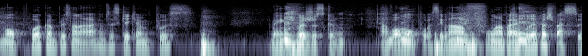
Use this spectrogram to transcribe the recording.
mon poids comme plus en arrière, comme ça, si quelqu'un me pousse, ben, je vais juste comme avoir mon poids. C'est vraiment fou, hein. Pareil, faudrait pas que je fasse ça.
